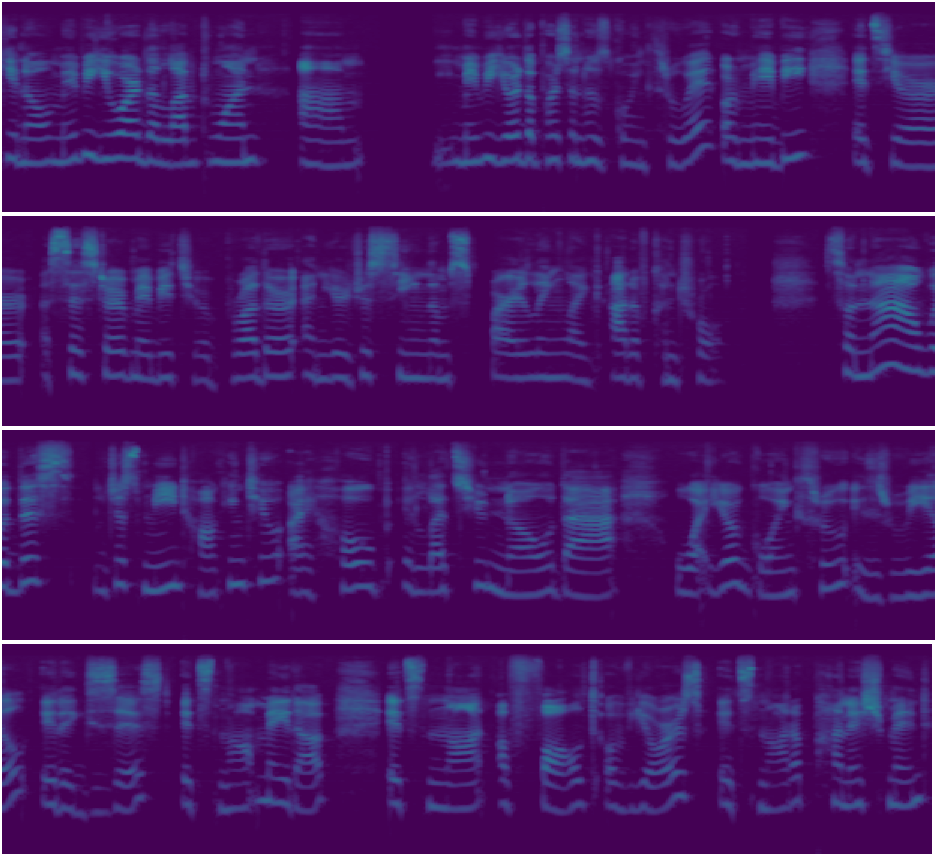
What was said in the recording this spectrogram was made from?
you know, maybe you are the loved one. Um, maybe you're the person who's going through it, or maybe it's your sister, maybe it's your brother, and you're just seeing them spiraling like out of control. So now with this just me talking to you, I hope it lets you know that what you're going through is real. It exists. It's not made up. It's not a fault of yours. It's not a punishment.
